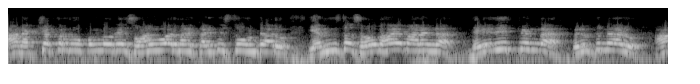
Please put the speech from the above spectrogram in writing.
ఆ నక్షత్ర రూపంలోనే స్వామివారు మనకు కనిపిస్తూ ఉంటారు. ఎంత శోభాయమానంగా దేదీప్యంగా వెలుగుతున్నారు ఆ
